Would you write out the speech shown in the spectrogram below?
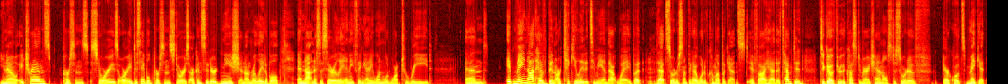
you know a trans person's stories or a disabled person's stories are considered niche and unrelatable and not necessarily anything anyone would want to read and it may not have been articulated to me in that way, but that's sort of something I would have come up against if I had attempted to go through the customary channels to sort of, air quotes, make it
